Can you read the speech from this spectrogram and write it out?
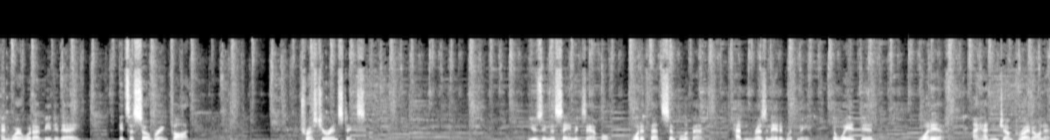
And where would I be today? It's a sobering thought. Trust your instincts. Using the same example, what if that simple event hadn't resonated with me the way it did? What if I hadn't jumped right on it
